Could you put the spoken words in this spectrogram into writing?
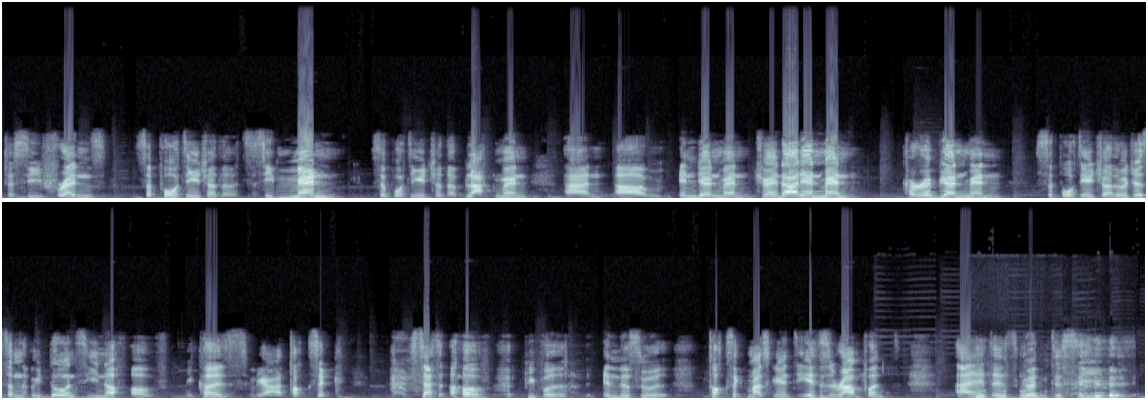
to see friends supporting each other, to see men supporting each other, black men and um, Indian men, Trinidadian men, Caribbean men supporting each other, which is something that we don't see enough of because we are a toxic set of people in this world. Toxic masculinity is rampant, and it is good to see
